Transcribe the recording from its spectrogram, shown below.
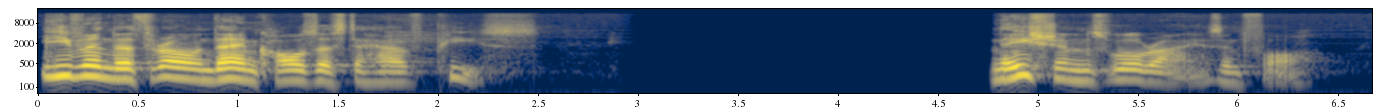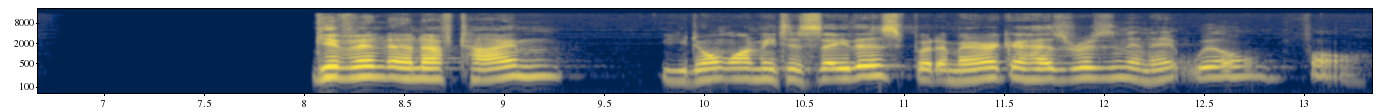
even the throne then calls us to have peace. Nations will rise and fall. Given enough time, you don't want me to say this, but America has risen and it will fall.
